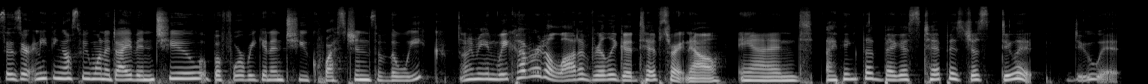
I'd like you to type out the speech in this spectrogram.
So, is there anything else we want to dive into before we get into questions of the week? I mean, we covered a lot of really good tips right now. And I think the biggest tip is just do it. Do it.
